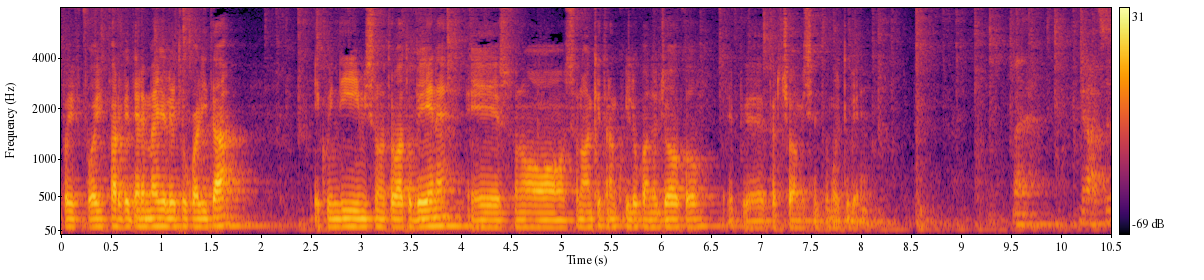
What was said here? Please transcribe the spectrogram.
puoi, puoi far vedere meglio le tue qualità e quindi mi sono trovato bene e sono, sono anche tranquillo quando gioco e perciò mi sento molto bene. Bene, grazie.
